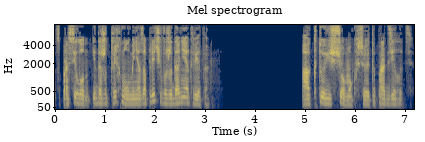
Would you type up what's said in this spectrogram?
спросил он и даже тряхнул меня за плечи в ожидании ответа. А кто еще мог все это проделать?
